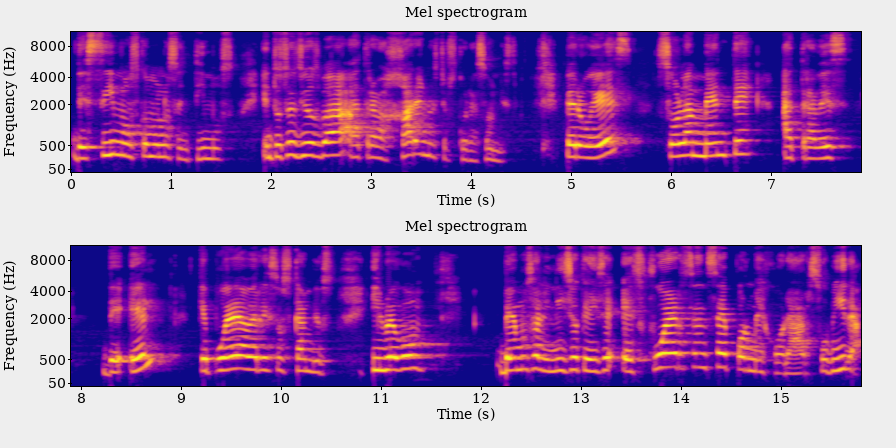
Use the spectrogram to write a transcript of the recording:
decimos cómo nos sentimos, entonces Dios va a trabajar en nuestros corazones. Pero es solamente a través de Él que puede haber esos cambios. Y luego vemos al inicio que dice, esfuércense por mejorar su vida.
